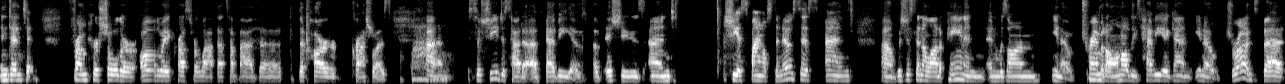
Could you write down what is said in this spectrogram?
indented from her shoulder all the way across her lap that's how bad the the car crash was Wow. um, so she just had a, a bevy of, of issues and she has spinal stenosis and uh, was just in a lot of pain and, and was on, you know, tramadol and all these heavy, again, you know, drugs that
